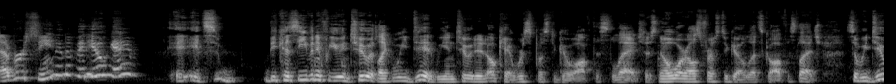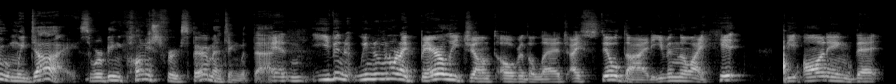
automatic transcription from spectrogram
ever seen in a video game. it's because even if you intuit like we did, we intuited okay, we're supposed to go off this ledge. There's nowhere else for us to go. Let's go off this ledge. So we do, and we die. So we're being punished for experimenting with that. And even even when I barely jumped over the ledge, I still died, even though I hit the awning that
